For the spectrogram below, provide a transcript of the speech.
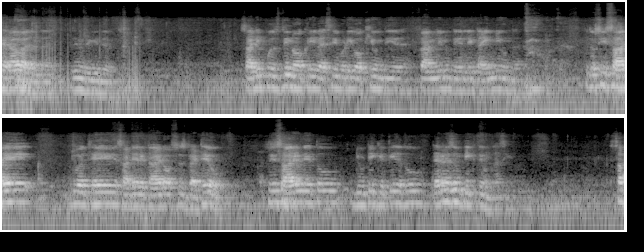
ਠਹਿਰਾਵ ਆ ਜਾਂਦਾ ਹੈ ਜ਼ਿੰਦਗੀ ਦੇ ਵਿੱਚ। ਸਾਡੀ ਪੁਲਿਸ ਦੀ ਨੌਕਰੀ ਵੈਸੇ ਹੀ ਬੜੀ ਔਖੀ ਹੁੰਦੀ ਹੈ। ਫੈਮਿਲੀ ਨੂੰ ਦੇਣ ਲਈ ਟਾਈਮ ਨਹੀਂ ਹੁੰਦਾ। ਤੇ ਤੁਸੀਂ ਸਾਰੇ ਜੋ ਇੱਥੇ ਸਾਡੇ ਰਿਟਾਇਰਡ ਆਫਿਸਰਸ ਬੈਠੇ ਹੋ, ਤੁਸੀਂ ਸਾਰੇ ਨੇ ਤੋਂ ਡਿਊਟੀ ਕੀਤੀ ਜਦੋਂ ਟੈਰਰਿਜ਼ਮ ਪੀਕ ਤੇ ਹੁੰਦਾ ਸੀ। ਸਭ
